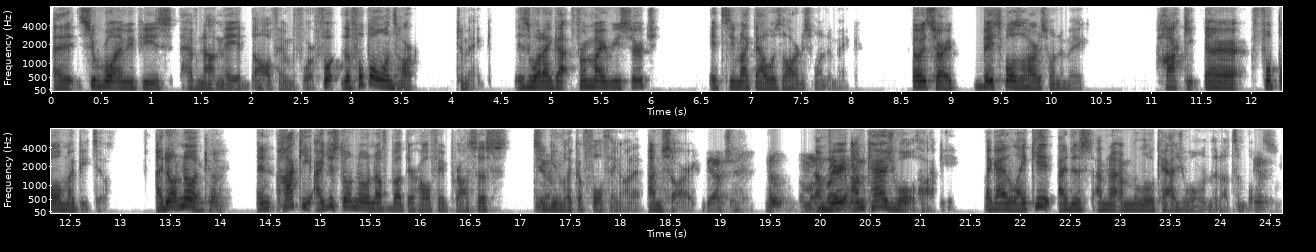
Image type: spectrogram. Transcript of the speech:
uh Super Bowl MVPs have not made the Hall of Fame before. Fo- the football one's hard to make, is what I got from my research. It seemed like that was the hardest one to make. Oh, sorry, baseball is the hardest one to make. Hockey, uh, football might be too. I don't know, Okay. and hockey, I just don't know enough about their Hall of Fame process to Yeah. give like a full thing on it. I'm sorry. Gotcha. Nope. I'm, I'm very I'm casual with hockey. Like I like it. I just I'm not I'm a little casual in the nuts and bolts. Yep.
